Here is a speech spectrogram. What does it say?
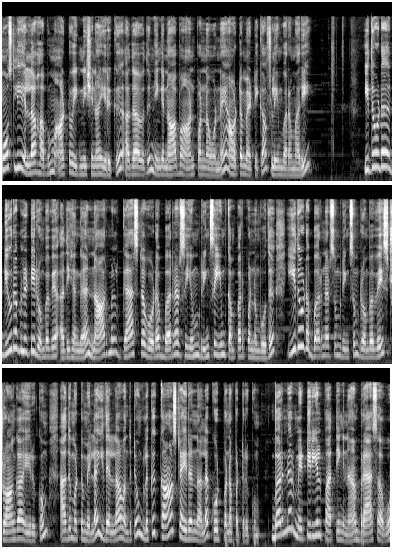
மோஸ்ட்லி எல்லா ஹாபும் ஆட்டோ இக்னிஷனாக இருக்குது அதாவது நீங்கள் நாபம் ஆன் பண்ண உடனே ஆட்டோமேட்டிக்காக ஃப்ளேம் வர மாதிரி. இதோட டியூரபிலிட்டி ரொம்பவே அதிகங்க. நார்மல் கேஸ் ஸ்டவோட பர்னர்ஸையும் ரிங்ஸையும் கம்பேர் பண்ணும்போது இதோட பர்னர்ஸும் ரிங்ஸும் ரொம்பவே ஸ்ட்ராங்காக இருக்கும். அது மட்டும் இல்லை இதெல்லாம் வந்துட்டு உங்களுக்கு காஸ்ட் ஐரனால் கோட் பண்ணப்பட்டிருக்கும். பர்னர் மெட்டீரியல் பார்த்தீங்கன்னா பிராஸாவோ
